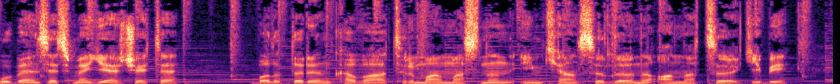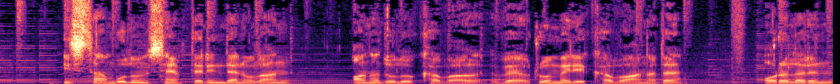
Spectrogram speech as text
Bu benzetme gerçekte balıkların kavağa tırmanmasının imkansızlığını anlattığı gibi İstanbul'un semtlerinden olan Anadolu kavağı ve Rumeli kavağına da oraların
